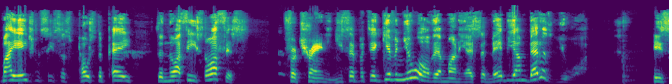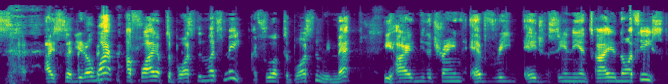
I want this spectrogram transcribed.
My agencies are supposed to pay the Northeast office for training. He said, But they're giving you all their money. I said, Maybe I'm better than you are. He's. I said, you know what? I'll fly up to Boston. Let's meet. I flew up to Boston. We met. He hired me to train every agency in the entire Northeast.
